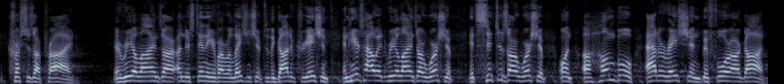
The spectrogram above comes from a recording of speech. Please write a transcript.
It crushes our pride it realigns our understanding of our relationship to the God of creation. And here's how it realigns our worship it centers our worship on a humble adoration before our God.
